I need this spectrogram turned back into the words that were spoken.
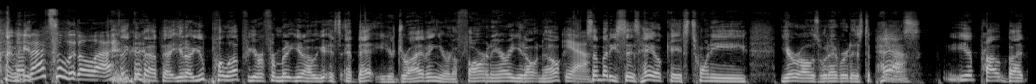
I mean, Well, that's a little. Uh, Think about that. You know, you pull up. You're from. You know, it's. I bet you're driving. You're in a foreign area. You don't know. Yeah. Somebody says, "Hey, okay, it's 20 euros, whatever it is, to pass." Yeah You're probably, but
